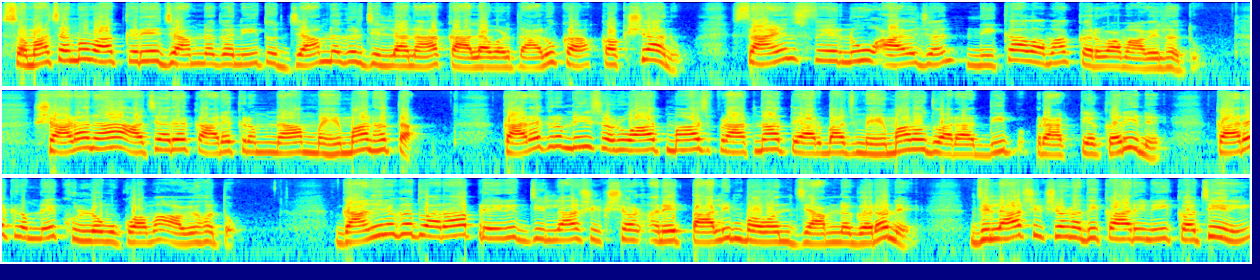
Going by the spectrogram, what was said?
સમાચારમાં વાત કરીએ જામનગરની, તો જામનગર જિલ્લાના કાલાવડ તાલુકા કક્ષાનું સાયન્સ ફેરનું આયોજન નિકાવામાં કરવામાં આવેલ હતું. શાળાના આચાર્ય કાર્યક્રમના મહેમાન હતા. કાર્યક્રમની શરૂઆતમાં જ પ્રાર્થના, ત્યારબાદ મહેમાનો દ્વારા દીપ પ્રાગટ્ય કરીને કાર્યક્રમને ખુલ્લો મૂકવામાં આવ્યો હતો. ગાંધીનગર દ્વારા પ્રેરિત જિલ્લા શિક્ષણ અને તાલીમ ભવન જામનગર અને જિલ્લા શિક્ષણ અધિકારીની કચેરી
